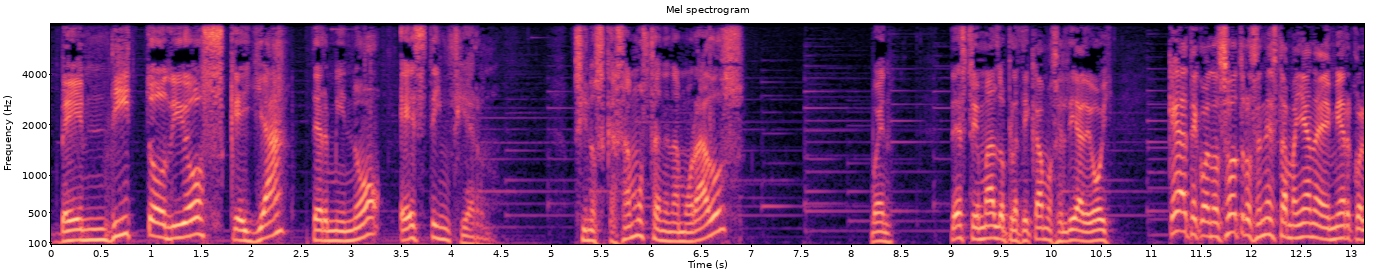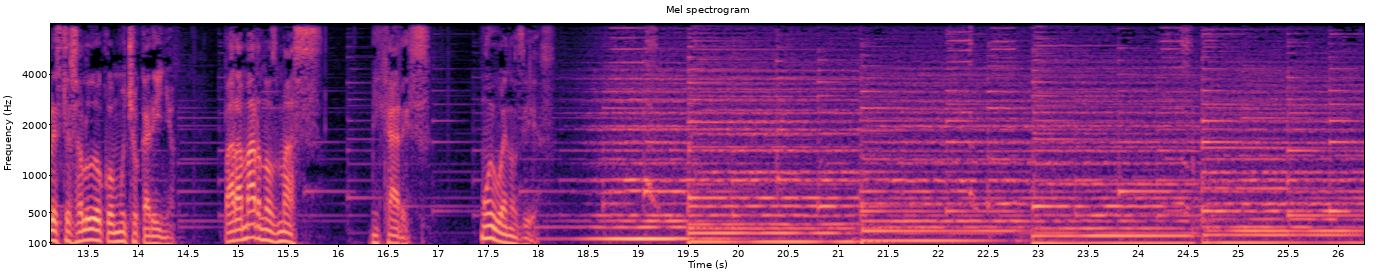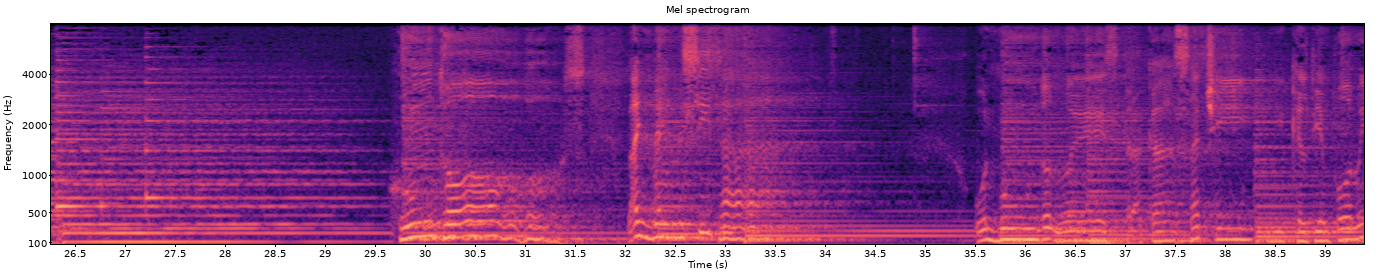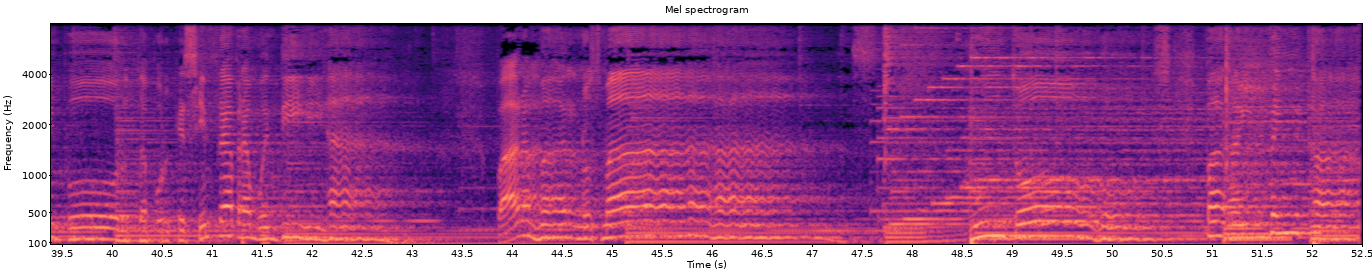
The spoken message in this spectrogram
bendito Dios que ya terminó este infierno? Si nos casamos tan enamorados, bueno, de esto y más lo platicamos el día de hoy. Quédate con nosotros en esta mañana de miércoles, te saludo con mucho cariño. Para amarnos más, Mijares. Muy buenos días. La inmensidad. Un mundo nuestra casa chica, el tiempo no importa porque siempre habrá buen día para amarnos más. Juntos para inventar,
